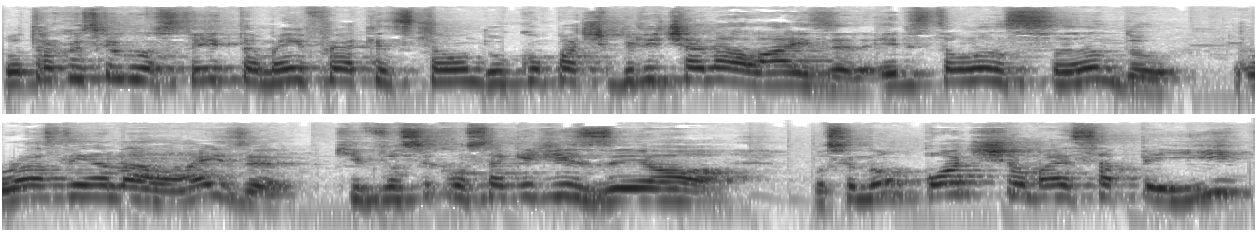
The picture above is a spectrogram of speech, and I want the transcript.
Outra coisa que eu gostei também foi a questão do Compatibility Analyzer. Eles estão lançando o Roslyn Analyzer, que você consegue dizer, ó, você não pode chamar essa API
